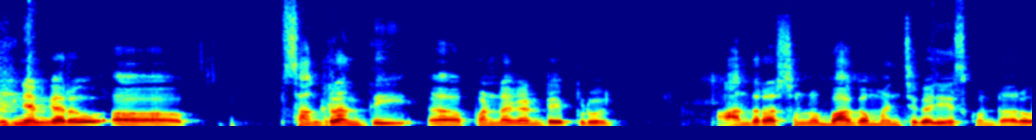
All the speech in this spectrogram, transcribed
విజ్ఞాన్ గారు సంక్రాంతి పండగ అంటే ఇప్పుడు ఆంధ్ర రాష్ట్రంలో బాగా మంచిగా చేసుకుంటారు.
